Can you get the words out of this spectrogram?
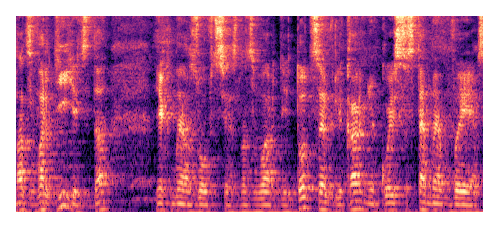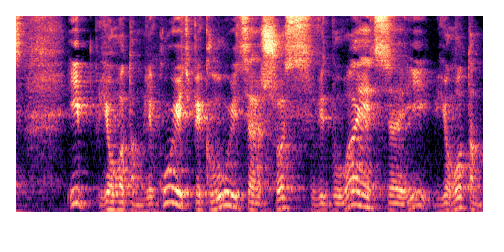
нацгвардієць, да, як ми азовці з Нацгвардії, то це в лікарню якоїсь системи МВС. І його там лікують, піклуються, щось відбувається, і його там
